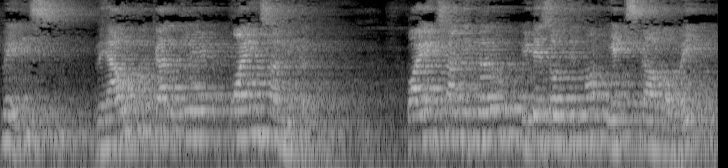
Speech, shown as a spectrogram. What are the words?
Means we have to calculate points on the curve. Points on the curve, it is of the form x comma y.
